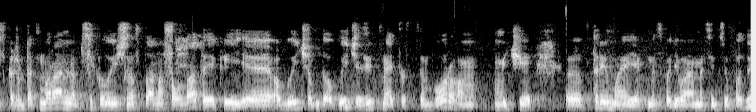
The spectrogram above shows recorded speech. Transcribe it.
скажімо так, морально-психологічного стану солдата, який е, обличчям до обличчя зіткнеться з цим ворогом, і чи втримає, як ми сподіваємося, цю позицію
